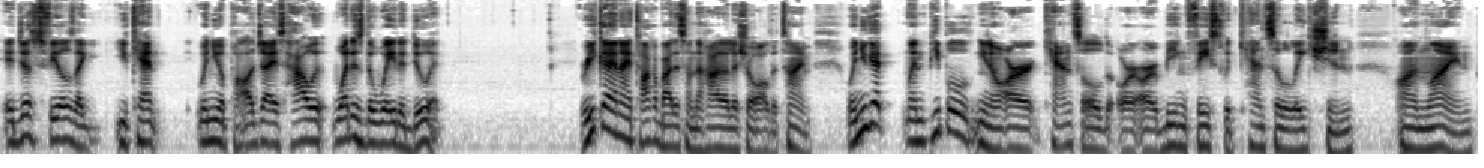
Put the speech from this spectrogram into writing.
it just feels like you can't when you apologize. How what is the way to do it? Rika and I talk about this on the Halala show all the time. When you get, when people, you know, are canceled or are being faced with cancellation online,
